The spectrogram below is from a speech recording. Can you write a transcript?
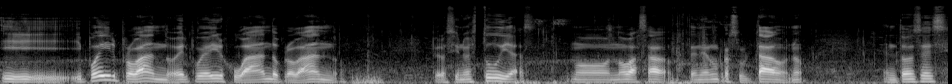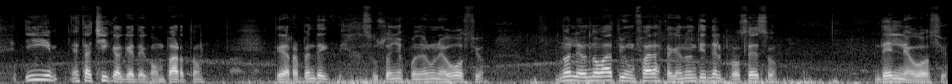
Y, y, puede ir probando, él puede ir jugando, probando. Pero si no estudias, no, no vas a tener un resultado, ¿no? Entonces, y esta chica que te comparto, que de repente su sueño es poner un negocio, no, le, no va a triunfar hasta que no entiende el proceso del negocio.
